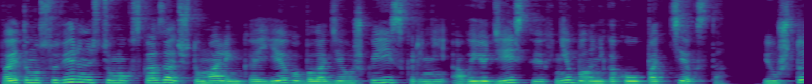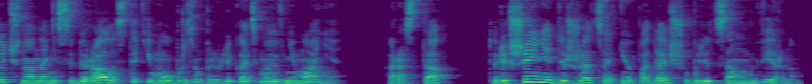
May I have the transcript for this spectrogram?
Поэтому с уверенностью мог сказать, что маленькая Ева была девушкой искренней, а в ее действиях не было никакого подтекста. И уж точно она не собиралась таким образом привлекать мое внимание. А раз так, то решение держаться от нее подальше будет самым верным.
